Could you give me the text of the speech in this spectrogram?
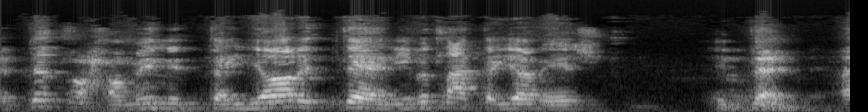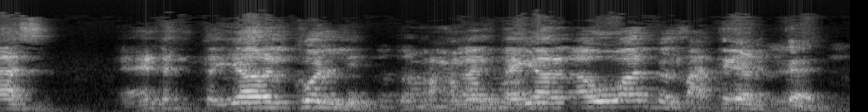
بتطرحه من التيار الثاني بيطلع التيار إيش؟ الثاني. آسف. عندك التيار الكلي بتطرحه من التيار الأول بيطلع التيار الثاني.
